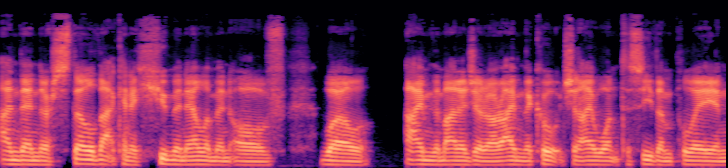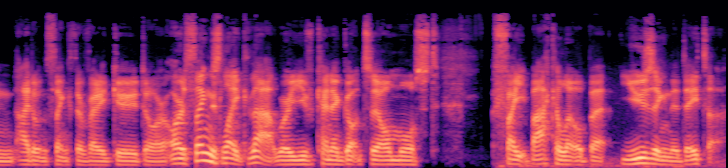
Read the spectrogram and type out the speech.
and then there's still that kind of human element of well I'm the manager or I'm the coach and I want to see them play and I don't think they're very good or or things like that where you've kind of got to almost fight back a little bit using the data.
